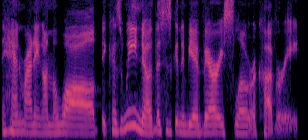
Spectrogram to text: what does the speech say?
the handwriting on the wall all because we know this is going to be a very slow recovery.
